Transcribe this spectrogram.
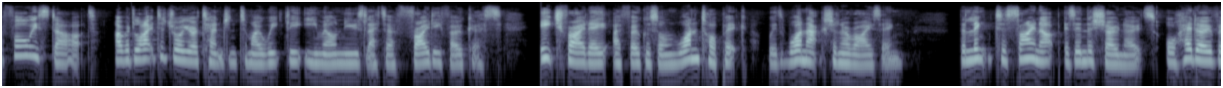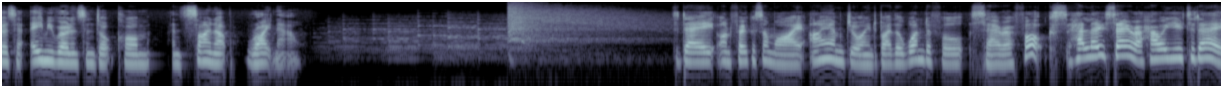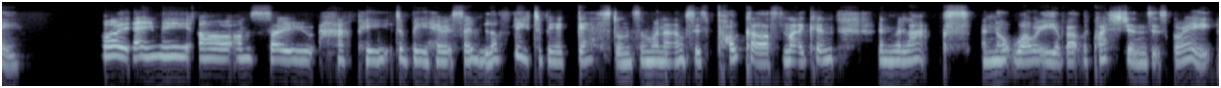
Before we start, I would like to draw your attention to my weekly email newsletter, Friday Focus. Each Friday, I focus on one topic with one action arising. The link to sign up is in the show notes, or head over to amyrowlandson.com and sign up right now. Today on Focus on Why, I am joined by the wonderful Sarah Fox. Hello, Sarah. How are you today? Hi, Amy. Oh, I'm so happy to be here. It's so lovely to be a guest on someone else's podcast and I can and relax and not worry about the questions. It's great.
